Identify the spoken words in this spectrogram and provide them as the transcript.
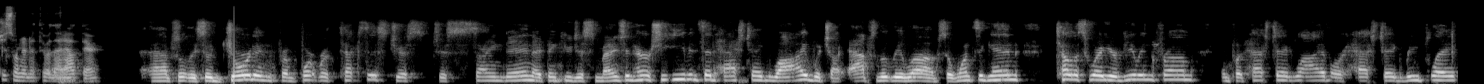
just wanted to throw that out there. Absolutely. So Jordan from Fort Worth, Texas, just just signed in. I think you just mentioned her. She even said hashtag live, which I absolutely love. So once again, tell us where you're viewing from and put hashtag live or hashtag replay.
